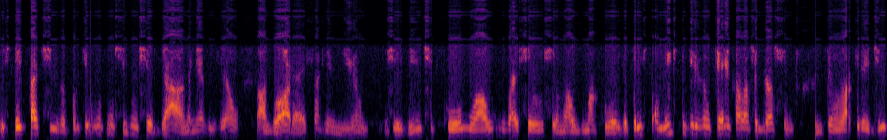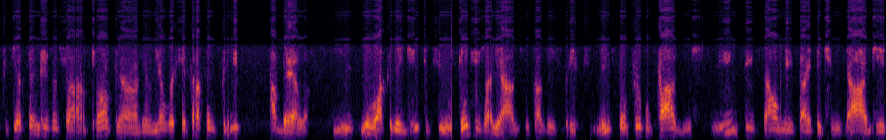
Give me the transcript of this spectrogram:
expectativa, porque eu não consigo enxergar, na minha visão, agora essa reunião G20 como algo que vai solucionar alguma coisa, principalmente porque eles não querem falar sobre o assunto. Então eu acredito que até mesmo essa própria reunião vai ser para cumprir tabela. E eu acredito que todos os aliados, no caso dos BRICS, eles estão preocupados em tentar aumentar a efetividade,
